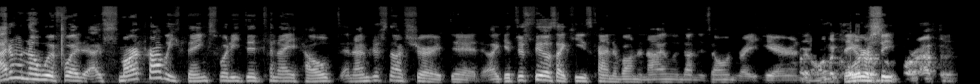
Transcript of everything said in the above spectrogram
I don't know if what uh, Smart probably thinks what he did tonight helped, and I'm just not sure it did. Like it just feels like he's kind of on an island on his own right here, and Wait, on the they received or after?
